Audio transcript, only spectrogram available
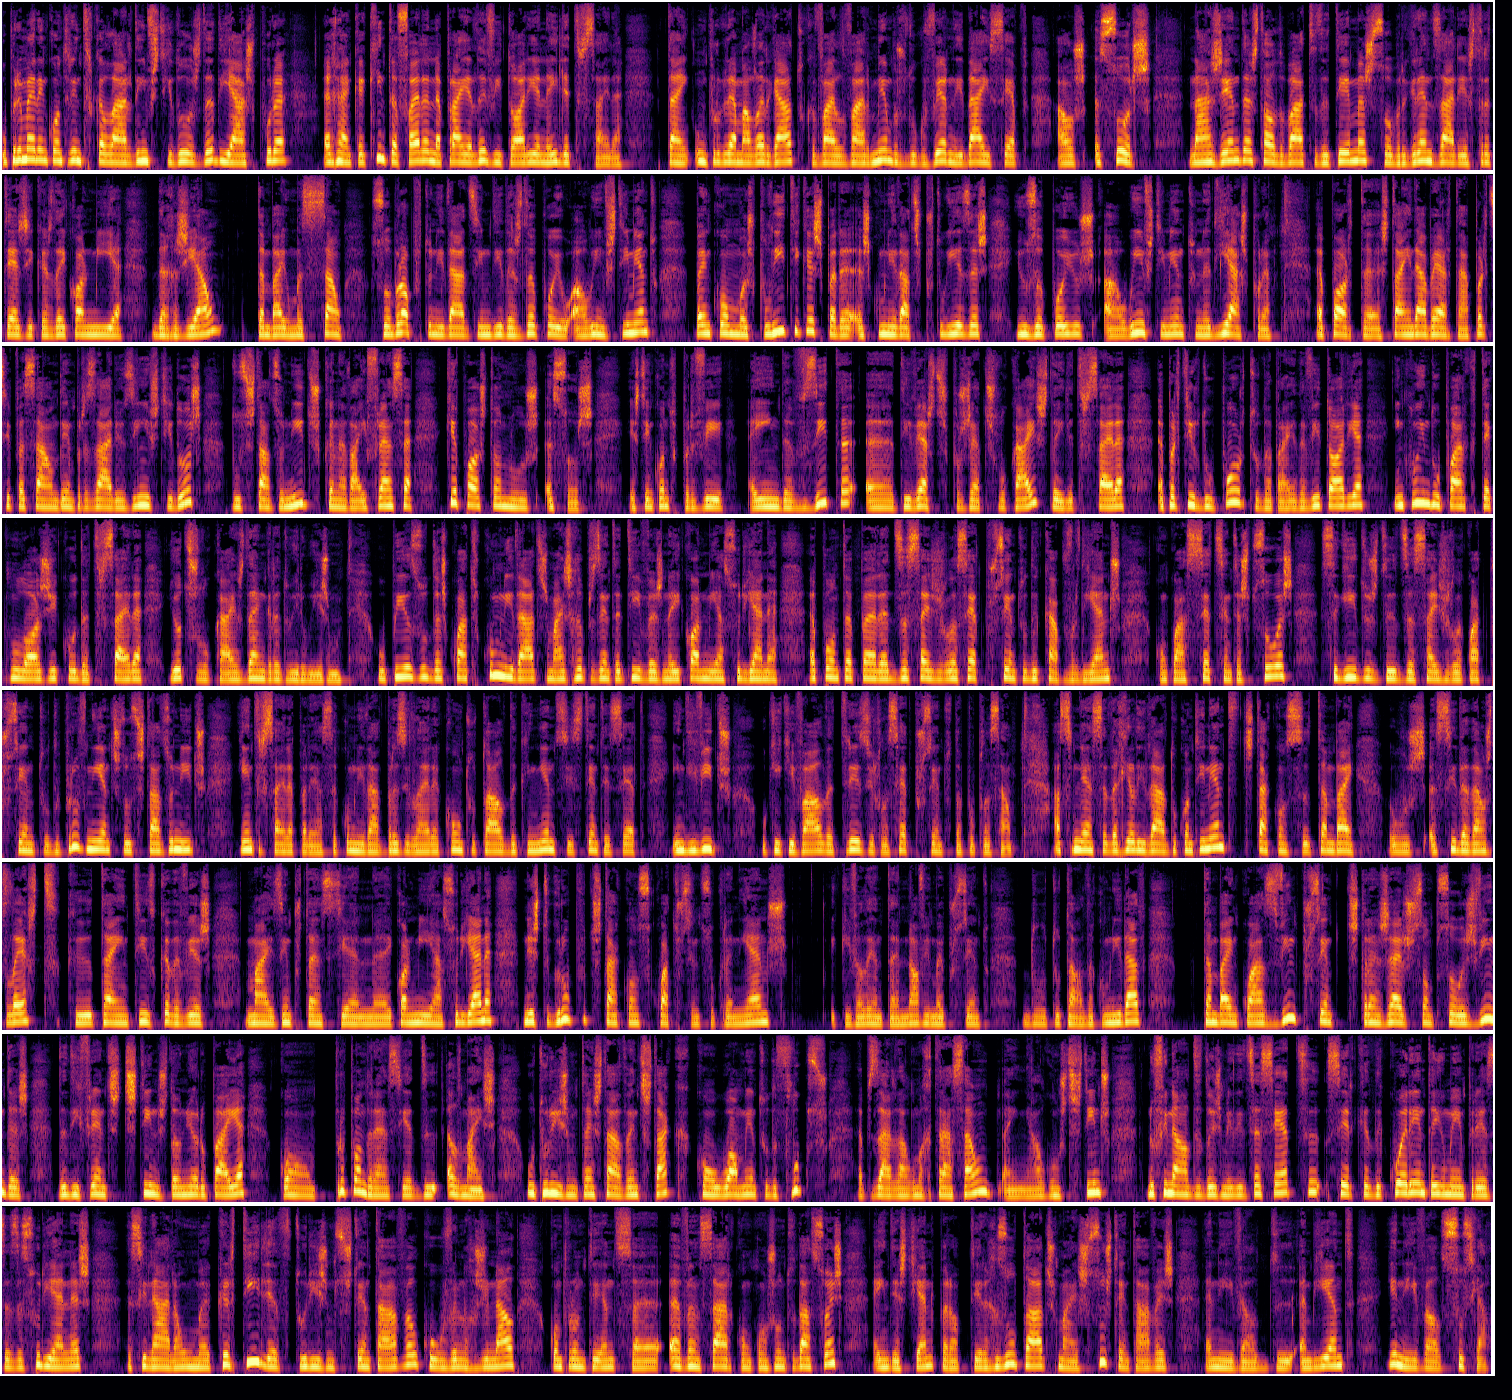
O primeiro encontro intercalar de investidores da diáspora arranca quinta-feira na Praia da Vitória, na Ilha Terceira. Tem um programa alargado que vai levar membros do governo e da AICEP aos Açores. Na agenda está o debate de temas sobre grandes áreas estratégicas da economia da região, também uma sessão sobre oportunidades e medidas de apoio ao investimento, bem como as políticas para as comunidades portuguesas e os apoios ao investimento na diáspora. A porta está ainda aberta à participação de empresários e investidores dos Estados Unidos, Canadá e França que apostam nos Açores. Este encontro prevê ainda visita a diversos projetos locais da Ilha Terceira, a partir do Porto da Praia da Vitória, incluindo o Parque Tecnológico da Terceira e outros locais da Angra do Heroísmo. O peso das quatro comunidades mais representativas na economia açoriana aponta para 16,7% de cabo-verdianos, com quase 700 pessoas, seguidos de 16,4% de provenientes dos Estados Unidos e em terceira aparece a comunidade brasileira com um total de 577 indivíduos, o que equivale a 13,7% da população. À semelhança da realidade do continente, destacam-se também os cidadãos de leste, que têm tido cada vez mais importância na economia açoriana. Neste grupo destacam-se 400 ucranianos, equivalente a 9,5% do total da comunidade, também quase 20% de estrangeiros são pessoas vindas de diferentes destinos da União Europeia, com preponderância de alemães. O turismo tem estado em destaque com o aumento de fluxos, apesar de alguma retração em alguns destinos. No final de 2017, cerca de 41 empresas açorianas assinaram uma cartilha de turismo sustentável com o Governo Regional, comprometendo-se a avançar com um conjunto de ações ainda este ano para obter resultados mais sustentáveis a nível de ambiente e a nível social.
